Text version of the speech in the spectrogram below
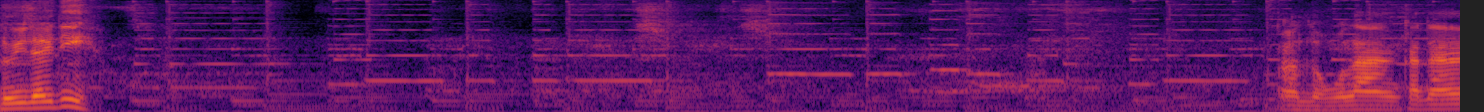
ลุยเลยดิเอาลงลางก็ได้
